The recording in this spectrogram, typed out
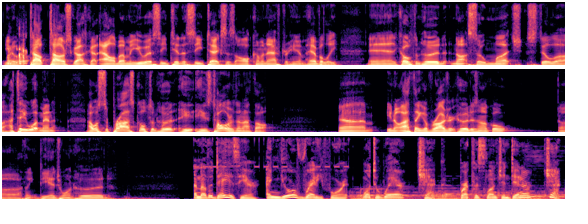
You know, Tyler, Scott's got Alabama, USC, Tennessee, Texas, all coming after him heavily, and Colton Hood not so much. Still, uh, I tell you what, man, I was surprised. Colton Hood, he, he's taller than I thought. Um, you know, I think of Roderick Hood, his uncle. Uh, I think D'Anjuan Hood. Another day is here, and you're ready for it. What to wear? Check. Breakfast, lunch, and dinner? Check.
